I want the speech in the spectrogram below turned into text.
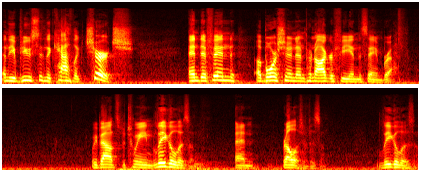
and the abuse in the Catholic Church and defend abortion and pornography in the same breath. We bounce between legalism and relativism. Legalism,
